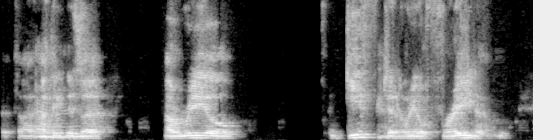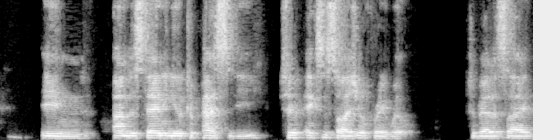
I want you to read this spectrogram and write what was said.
But I, I think there's mm. a, a real gift and a real freedom in understanding your capacity to exercise your free will, to be able to say,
